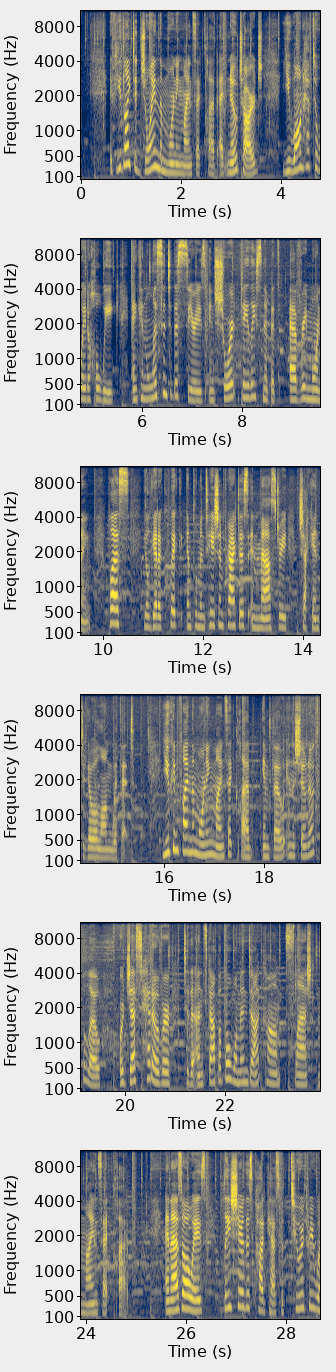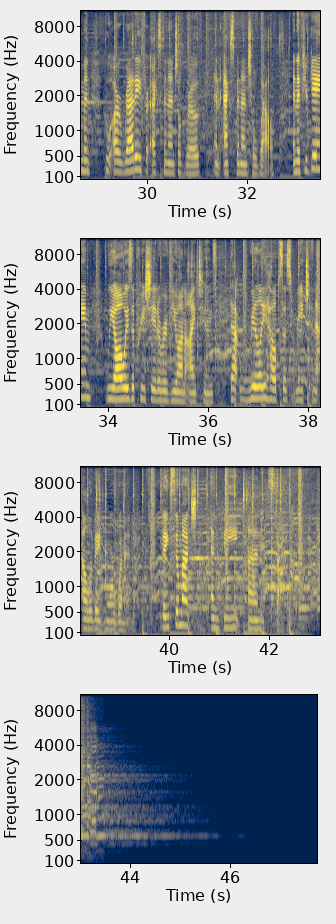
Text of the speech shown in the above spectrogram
If you'd like to join the Morning Mindset Club at no charge, you won't have to wait a whole week and can listen to this series in short daily snippets every morning. Plus, you'll get a quick implementation practice and mastery check in to go along with it. You can find the Morning Mindset Club info in the show notes below or just head over to the unstoppablewoman.com slash mindset club. And as always, please share this podcast with two or three women who are ready for exponential growth and exponential wealth. And if you're game, we always appreciate a review on iTunes. That really helps us reach and elevate more women. Thanks so much and be unstoppable.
